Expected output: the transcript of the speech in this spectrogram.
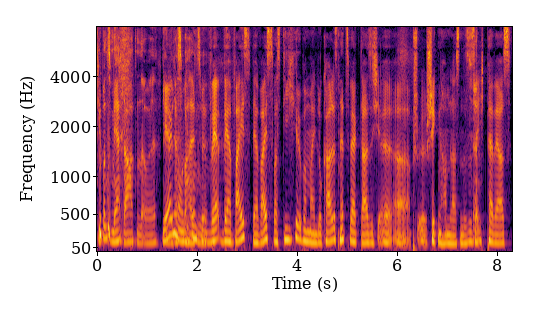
Gib uns mehr Daten, aber Ja, genau. behalten wir. wer, wer weiß, wer weiß, was die hier über mein lokales Netzwerk da sich äh, abschicken haben lassen. Das ist ja. echt pervers.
